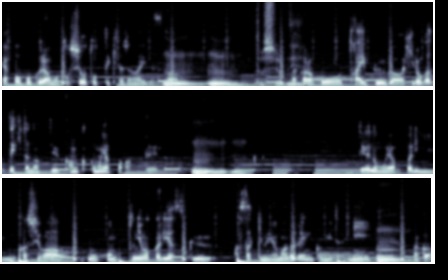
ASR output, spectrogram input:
やっぱ僕らも年を取ってきたじゃないですか。うん。うん。年をね。だからこう、タイプが広がってきたなっていう感覚もやっぱあって。うんうんっていうのもやっぱり昔はもう本当にわかりやすく、あさっきの山田蓮君みたいに、うん。うん。なんか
